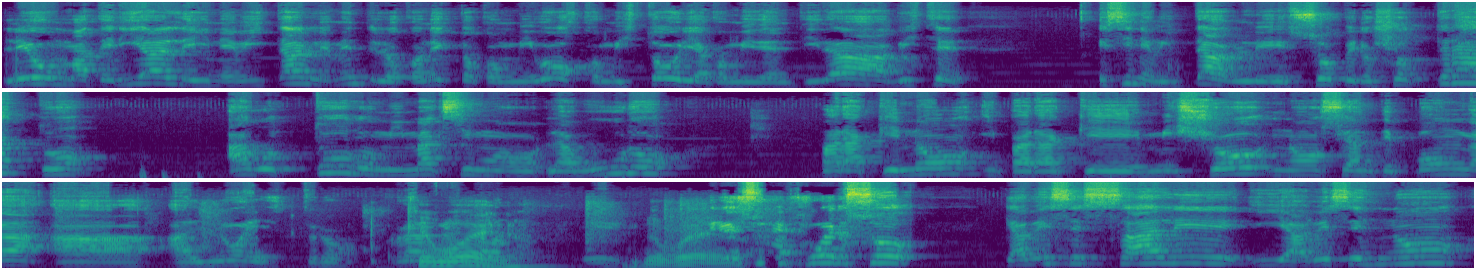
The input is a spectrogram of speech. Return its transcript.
leo un material e inevitablemente lo conecto con mi voz, con mi historia, con mi identidad, ¿viste? es inevitable eso, pero yo trato, hago todo mi máximo laburo para que no y para que mi yo no se anteponga a- al nuestro. Qué bueno. Muy bueno. pero es un esfuerzo que a veces sale y a veces no.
